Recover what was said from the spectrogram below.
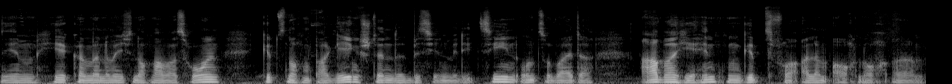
Hier können wir nämlich nochmal was holen. Gibt es noch ein paar Gegenstände, ein bisschen Medizin und so weiter. Aber hier hinten gibt es vor allem auch noch ähm,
